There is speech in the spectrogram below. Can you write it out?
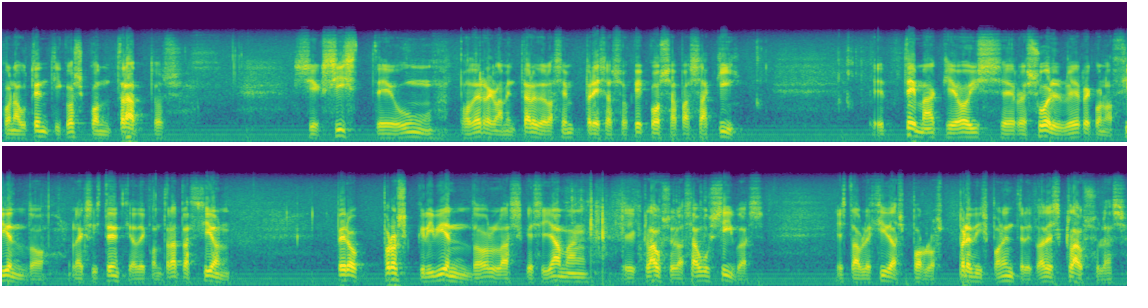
con auténticos contratos, si existe un poder reglamentario de las empresas o qué cosa pasa aquí eh, tema que hoy se resuelve reconociendo la existencia de contratación, pero proscribiendo las que se llaman eh, cláusulas abusivas establecidas por los predisponentes de tales cláusulas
